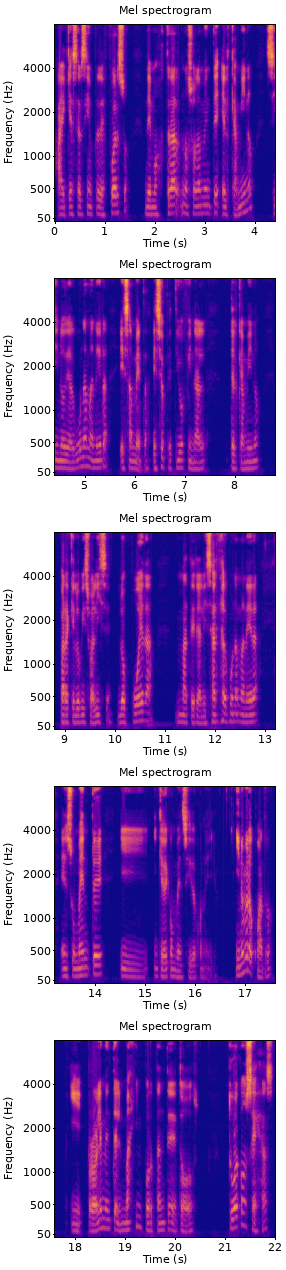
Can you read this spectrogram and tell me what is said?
hay que hacer siempre el esfuerzo de mostrar no solamente el camino, sino de alguna manera esa meta, ese objetivo final del camino para que lo visualice, lo pueda materializar de alguna manera en su mente y, quede convencido con ello. Y número cuatro, y probablemente el más importante de todos, tú aconsejas,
